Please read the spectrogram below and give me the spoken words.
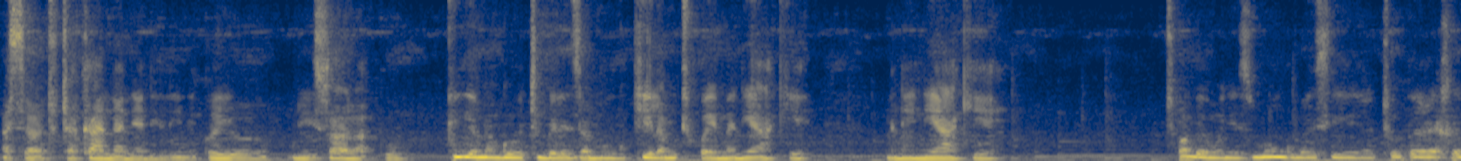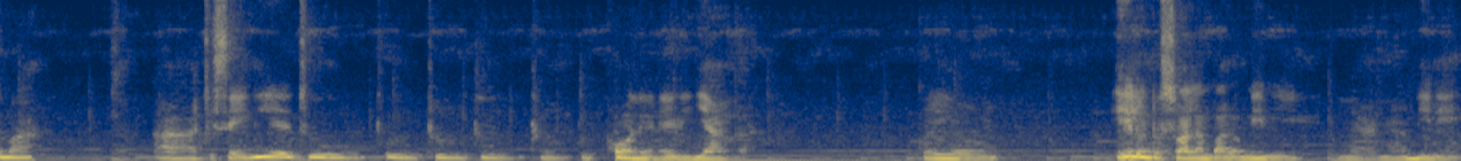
hasa tutakaa ndani hadi lini? Kwa hiyo ni swala la kupiga magoti mbele za Mungu, kila mtu kwa imani yake manini yake tuombe Mwenyezi Mungu basi atupe rehema, atusaidie tu tu tu tu tupone na hili janga. Kwa hiyo hilo ndo swala ambalo mimi naamini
